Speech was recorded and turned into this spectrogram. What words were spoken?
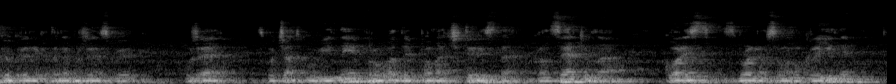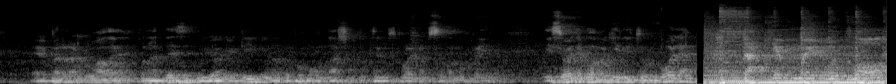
народною України Катериною Божинською вже з початку війни проводить понад 400 концертів на користь Збройним силам України. Е, Перерахували понад 10 мільйонів гривень на допомогу нашим тим Збройним силам України. І сьогодні благодійний тур Воля так і ми удвох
